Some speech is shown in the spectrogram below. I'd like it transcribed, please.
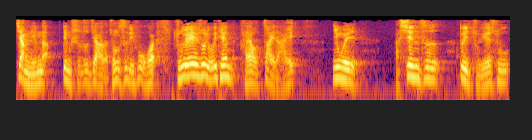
降临了，定十字架了，从死里复活。主耶稣有一天还要再来，因为，先知对主耶稣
